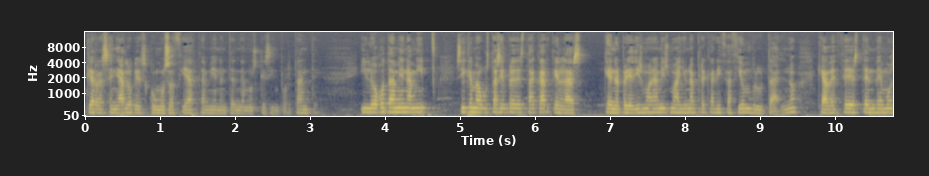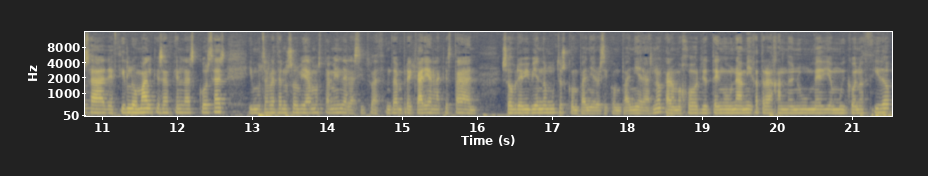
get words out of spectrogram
que reseñar lo que es como sociedad también entendemos que es importante. Y luego también a mí sí que me gusta siempre destacar que en las que en el periodismo ahora mismo hay una precarización brutal, ¿no? que a veces tendemos a decir lo mal que se hacen las cosas y muchas veces nos olvidamos también de la situación tan precaria en la que están sobreviviendo muchos compañeros y compañeras, ¿no? que a lo mejor yo tengo una amiga trabajando en un medio muy conocido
